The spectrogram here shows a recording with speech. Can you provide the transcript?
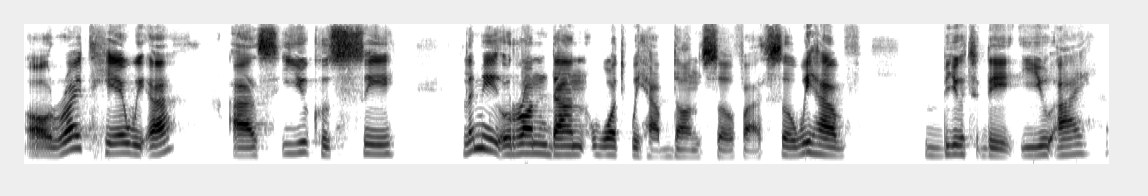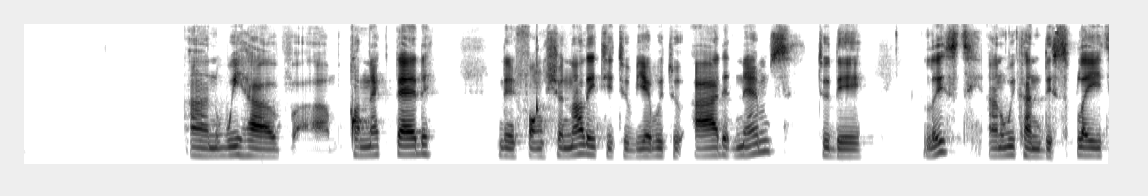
All right, here we are. As you could see, let me run down what we have done so far. So we have built the UI and we have um, connected the functionality to be able to add names to the list and we can display it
